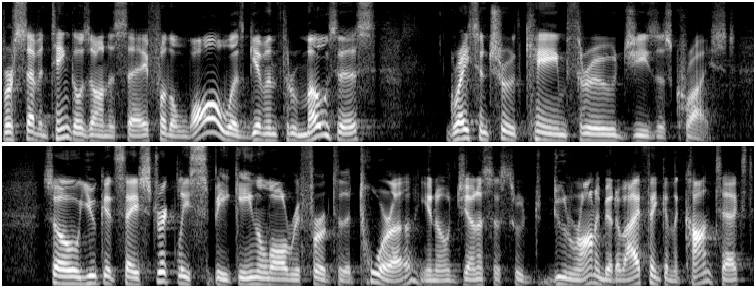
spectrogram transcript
Verse 17 goes on to say, For the law was given through Moses, grace and truth came through Jesus Christ. So you could say, strictly speaking, the law referred to the Torah, you know, Genesis through Deuteronomy, but I think in the context,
